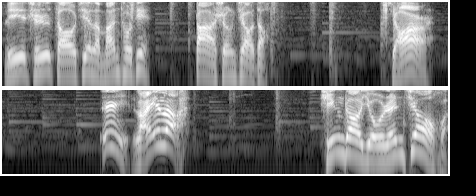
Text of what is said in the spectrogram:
李直走进了馒头店，大声叫道：“小二！”哎，来了！听到有人叫唤，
